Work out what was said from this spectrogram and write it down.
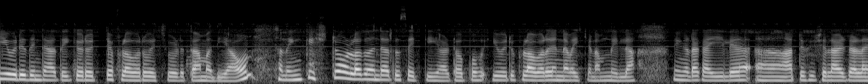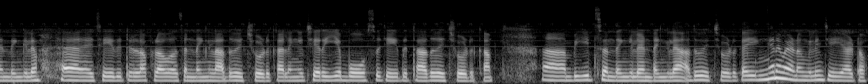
ഈ ഒരു ഇതിന്റെ അകത്തേക്ക് ഒരൊറ്റ ഫ്ലവർ വെച്ച് കൊടുത്താൽ മതിയാവും. നിങ്ങൾക്ക് ഇഷ്ടമുള്ളത് അതിന്റെ അകത്ത് സെറ്റ് ചെയ്യാം കേട്ടോ. അപ്പോൾ ഈ ഒരു ഫ്ലവർ തന്നെ വെക്കണം എന്നില്ല. നിങ്ങളുടെ കയ്യിൽ ആർട്ടിഫിഷ്യലായിട്ടുള്ള എന്തെങ്കിലും ചെയ്തിട്ടുള്ള ഫ്ലവേഴ്സ് ഉണ്ടെങ്കിൽ അത് വെച്ച് കൊടുക്കുക അല്ലെങ്കിൽ ചെറിയ ബോസ് ചെയ്തിട്ട് അത് വെച്ച് കൊടുക്കാം. ബീഡ്സ് എന്തെങ്കിലും ഉണ്ടെങ്കിൽ അത് വെച്ച് കൊടുക്കുക എങ്ങനെ വേണമെങ്കിലും ചെയ്യാം കേട്ടോ.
